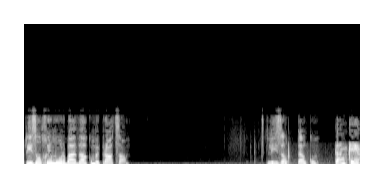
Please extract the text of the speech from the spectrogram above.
Liesel, goeiemôre baie welkom by Praat Saam. Liesel, welkom. Dankie.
